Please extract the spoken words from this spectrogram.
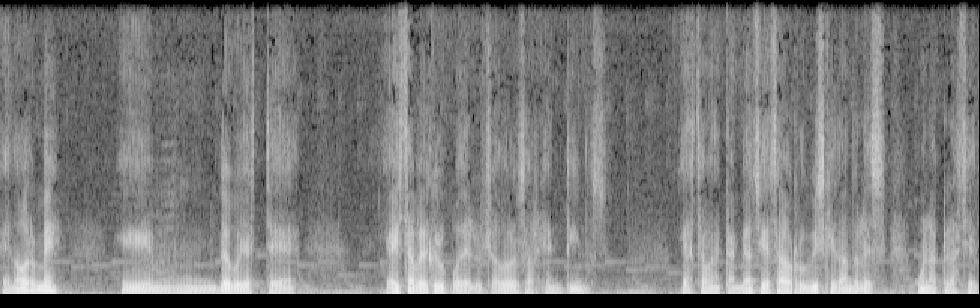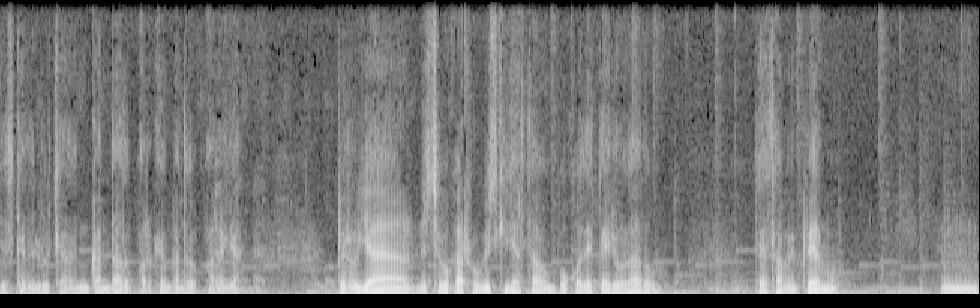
enorme, y mm, luego este, y ahí estaba el grupo de luchadores argentinos. Ya estaban cambiando, ya estaba Rubisky dándoles una clase de, de lucha, un candado para aquí, un candado para allá. Pero ya en esta época Rubisky ya estaba un poco deteriorado, ya estaba enfermo. Mm.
